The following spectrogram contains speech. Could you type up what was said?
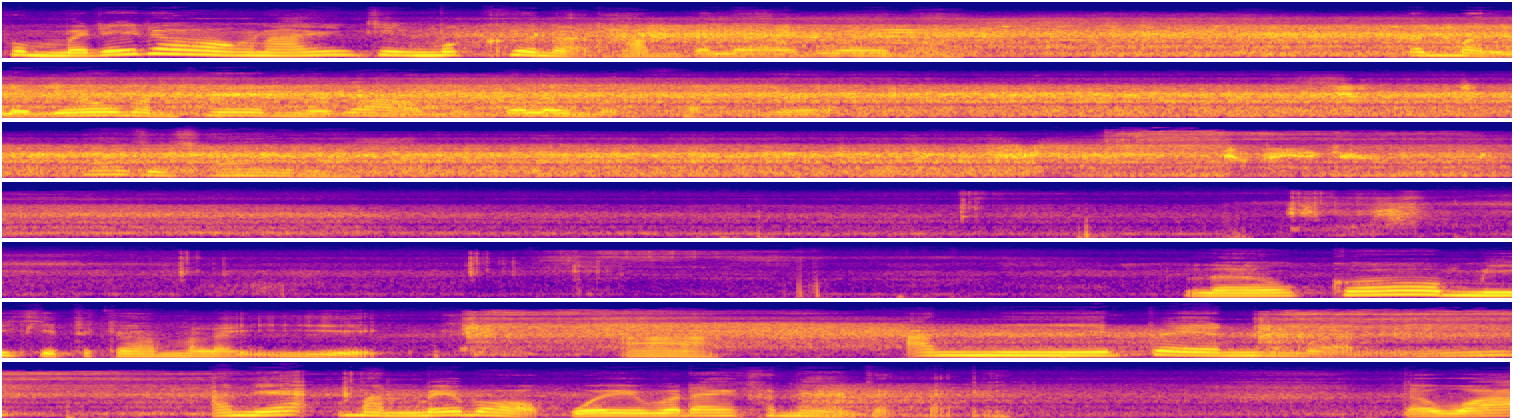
ผมไม่ได้ดองนะ จริงๆเมื่อคืนอะทำไปแล้วด้วยนะแต่เหมือนเลเวลมันเพิ่มหรือเปล่า มันก็เลยเหมือนของเยอะ น่าจะใช่นะ แล้วก็มีกิจกรรมอะไรอีก อะ อันนี้เป็นเหมือน อันเนี้ยมันไม่บอกเว้ยว่าได้คะแนนจากไหน แต่ว่า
